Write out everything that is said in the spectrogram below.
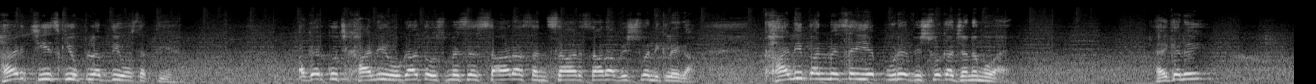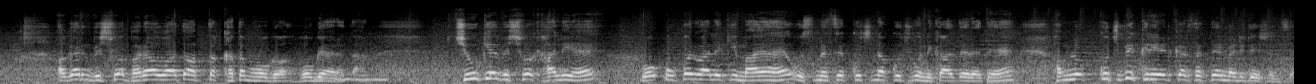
हर चीज़ की उपलब्धि हो सकती है। अगर कुछ खाली होगा तो उसमें से सारा संसार, सारा विश्व निकलेगा। खालीपन में से ये पूरे विश्व का जन्म हुआ है। है कि नहीं? अगर विश्व भरा हुआ तो अब तक ख़त्म हो गया हो गया रहता। चूँकि विश्व खाली है वो ऊपर वाले की माया है, उसमें से कुछ ना कुछ वो निकालते रहते हैं। हम लोग कुछ भी क्रिएट कर सकते हैं मेडिटेशन से।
